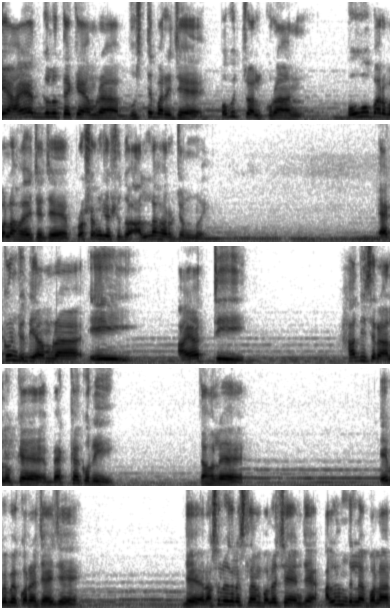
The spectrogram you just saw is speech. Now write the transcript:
এই আয়াতগুলো থেকে আমরা বুঝতে পারি যে পবিত্র আল কোরআন বহুবার বলা হয়েছে যে প্রশংসা শুধু আল্লাহর জন্যই। এখন যদি আমরা এই আয়াতটি হাদিসের আলোকে ব্যাখ্যা করি, তাহলে এভাবে করা যায় যে যে রাসুল্লাহ ইসলাম বলেছেন যে, আলহামদুলিল্লাহ বলার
